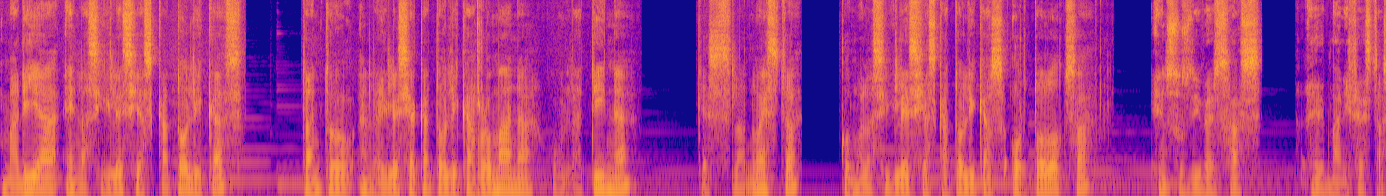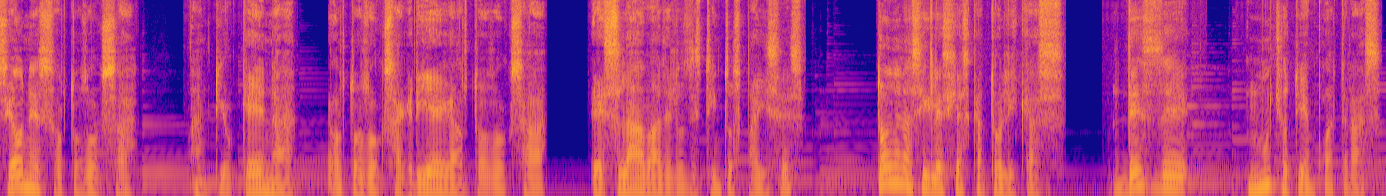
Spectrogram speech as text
María en las iglesias católicas, tanto en la Iglesia Católica Romana o Latina, que es la nuestra, como las iglesias católicas ortodoxas, en sus diversas eh, manifestaciones, ortodoxa antioquena, ortodoxa griega, ortodoxa eslava de los distintos países, todas las iglesias católicas, desde mucho tiempo atrás,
